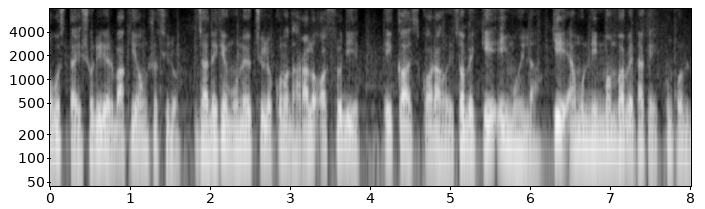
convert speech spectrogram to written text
অবস্থায় শরীরের বাকি অংশ ছিল, যা দেখে মনে হচ্ছিল কোনো ধারালো অস্ত্র দিয়ে এই কাজ করা হয়েছে। তবে কে এই মহিলা? কে এমন নির্মমভাবে তাকে খুন করল?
